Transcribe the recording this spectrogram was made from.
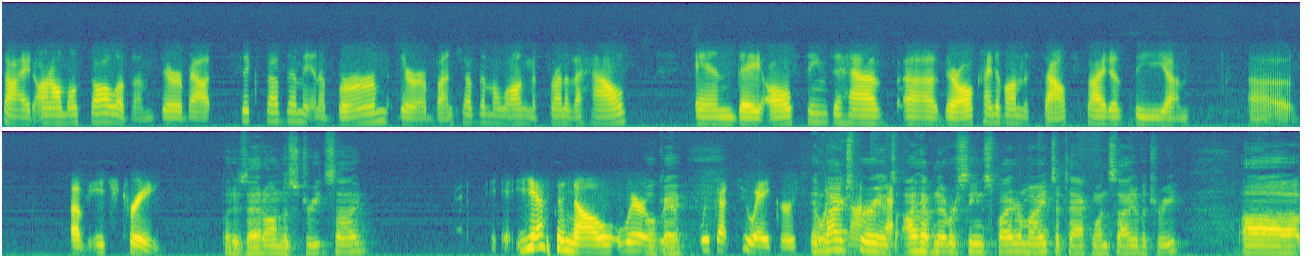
Side on almost all of them. There are about six of them in a berm. There are a bunch of them along the front of the house, and they all seem to have. Uh, they're all kind of on the south side of the um, uh, of each tree. But is that on the street side? Yes and no. We're, Okay. we're we've got two acres. So In my experience, I have never seen spider mites attack one side of a tree. Uh,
